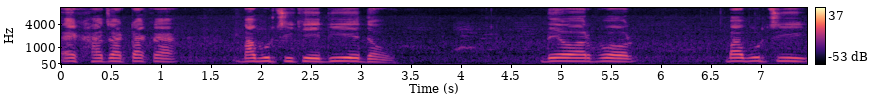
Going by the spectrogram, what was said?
এক হাজার টাকা বাবুর্চিকে দিয়ে দাও। দেওয়ার পর বাবুর্চি,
